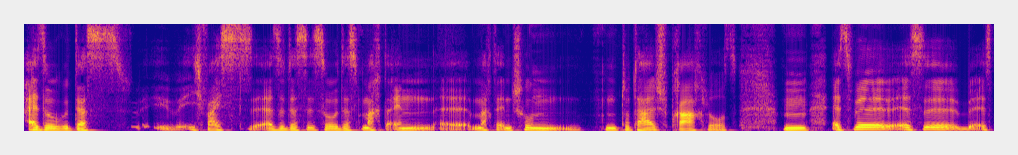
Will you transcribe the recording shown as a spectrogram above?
also das, ich weiß, also das ist so, das macht einen, äh, macht einen schon total sprachlos. Hm, es, es, äh, es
